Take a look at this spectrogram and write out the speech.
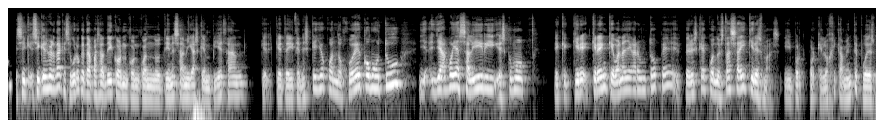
sí, sí que es verdad que seguro que te ha pasado a ti con, cuando tienes amigas que empiezan, que, te dicen, es que yo cuando juegue como tú ya, voy a salir y es como que creen que van a llegar a un tope, pero es que cuando estás ahí quieres más, y porque lógicamente puedes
